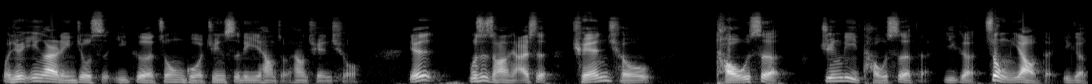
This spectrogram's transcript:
我觉得运二零就是一个中国军事力量走向全球，也不是走向全球，而是全球投射军力投射的一个重要的一个。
